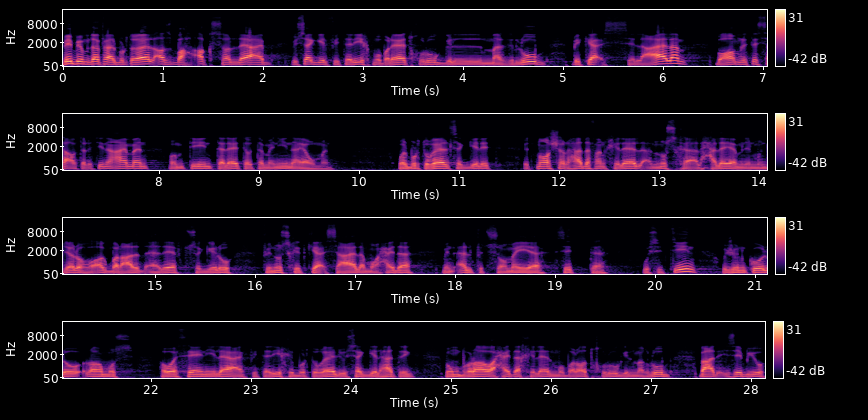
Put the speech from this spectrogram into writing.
بيبي مدافع البرتغال أصبح أكثر لاعب يسجل في تاريخ مباريات خروج المغلوب بكأس العالم بعمر 39 عاما و283 يوما. والبرتغال سجلت 12 هدفا خلال النسخة الحالية من المونديال وهو أكبر عدد أهداف تسجله في نسخة كأس عالم واحدة من 1966 وجون كولو راموس هو ثاني لاعب في تاريخ البرتغال يسجل هاتريك بمباراة واحدة خلال مباراة خروج المغلوب بعد إيزيبيو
